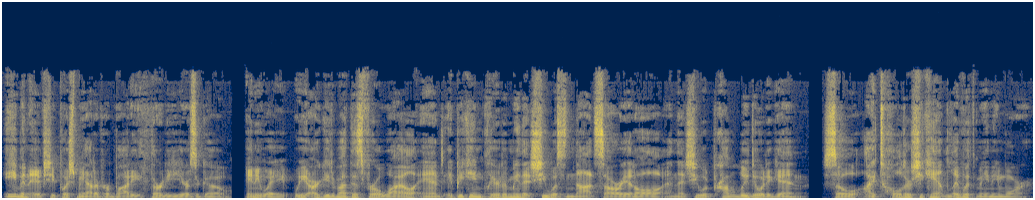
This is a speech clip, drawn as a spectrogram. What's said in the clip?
even if she pushed me out of her body 30 years ago. Anyway, we argued about this for a while, and it became clear to me that she was not sorry at all and that she would probably do it again. So, I told her she can't live with me anymore.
